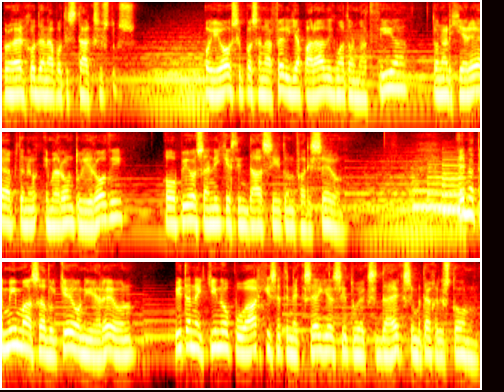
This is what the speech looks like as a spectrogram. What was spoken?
προέρχονταν από τις τάξεις τους. Ο Ιώσυπος αναφέρει για παράδειγμα τον Ματθία, τον αρχιερέα επί των ημερών του Ηρώδη, ο οποίος ανήκε στην τάση των Φαρισαίων. Ένα τμήμα Σαδουκαίων ιερέων ήταν εκείνο που άρχισε την εξέγερση του 66 μετά Χριστόν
